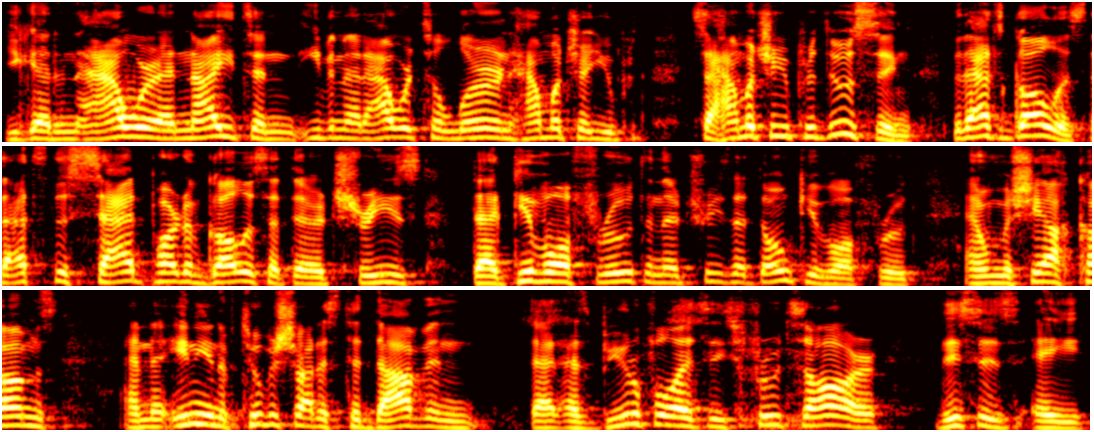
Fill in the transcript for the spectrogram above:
you get an hour at night and even that hour to learn how much are you. So how much are you producing? But that's gullus. That's the sad part of gullus that there are trees that give off fruit and there are trees that don't give off fruit. And when Mashiach comes and the Indian of Tu is to daven that as beautiful as these fruits are, this is a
